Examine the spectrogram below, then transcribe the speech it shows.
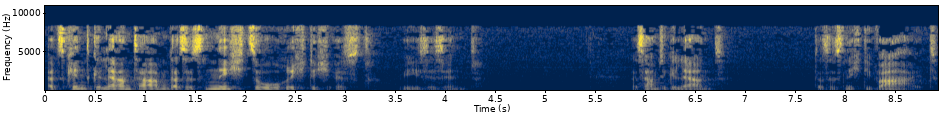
als Kind gelernt haben, dass es nicht so richtig ist, wie sie sind. Das haben sie gelernt. Das ist nicht die Wahrheit.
